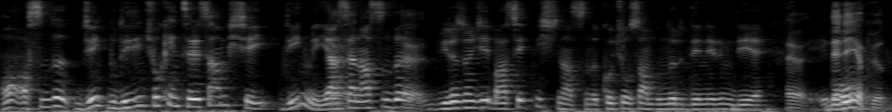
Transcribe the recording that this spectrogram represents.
Aa, aslında Cenk bu dediğin çok enteresan bir şey değil mi? Yani evet. sen aslında evet. biraz önce bahsetmiştin aslında koç olsam bunları denerim diye. Evet. E, Deney o, yapıyordum.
